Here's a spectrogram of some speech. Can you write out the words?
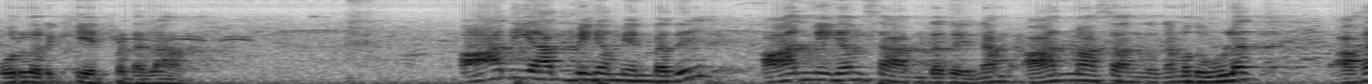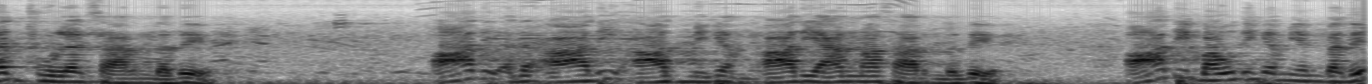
ஒருவருக்கு ஏற்படலாம். ஆதி ஆத்மிகம் என்பது ஆன்மீகம் சார்ந்தது நம் ஆன்மா சார்ந்தது நமது உல அகச்சூழல் சார்ந்தது. ஆதி அது ஆதி ஆத்மிகம் ஆதி ஆன்மா சார்ந்தது. ஆதி பௌதிகம் என்பது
